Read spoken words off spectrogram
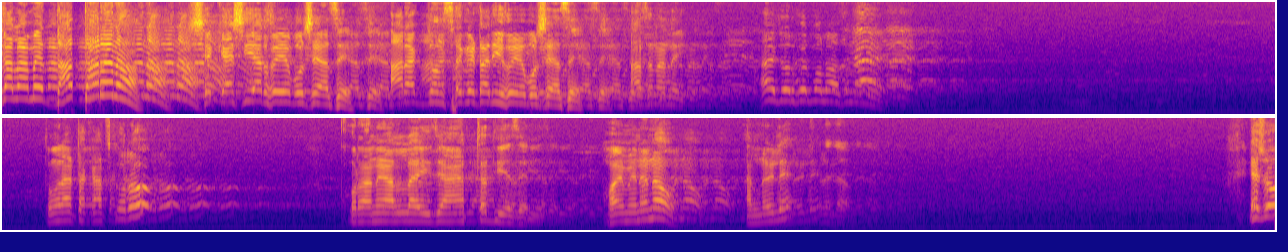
কালামের ধার ধারে না। সে ক্যাশিয়ার হয়ে বসে আছে। আর একজন সেক্রেটারি হয়ে বসে আছে। আছে না নেই? জোর করে বলো আছে না তোমরা একটা কাজ করো। কোরআনে আল্লাহ এই যে আয়াতটা দিয়েছেন। হয় মেনে নাও, আর নইলে এসো,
